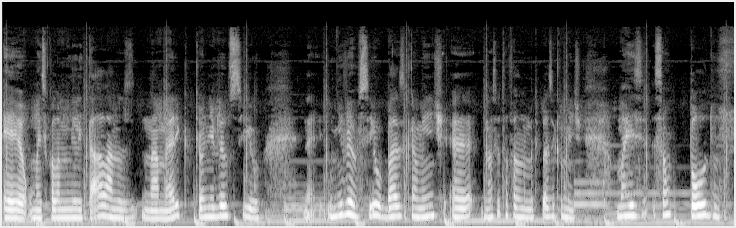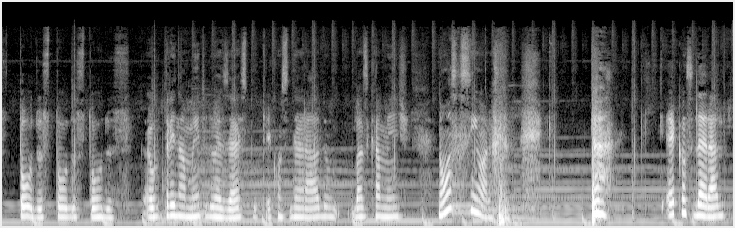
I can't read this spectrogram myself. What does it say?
é, uma escola militar lá no, na América que é o nível SEAL né? o nível SEAL basicamente é nossa eu tô falando muito basicamente mas são todos todos todos todos é o treinamento do exército que é considerado basicamente nossa senhora tá é considerado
